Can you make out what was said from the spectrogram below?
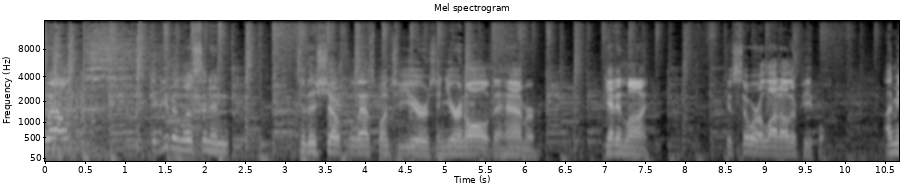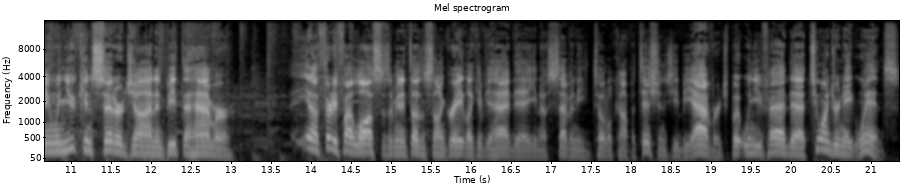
Well, if you've been listening to this show for the last bunch of years and you're in all of the hammer, get in line. Because so are a lot of other people. I mean, when you consider, John, and beat the hammer, you know, 35 losses, I mean, it doesn't sound great. Like if you had, uh, you know, 70 total competitions, you'd be average. But when you've had uh, 208 wins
